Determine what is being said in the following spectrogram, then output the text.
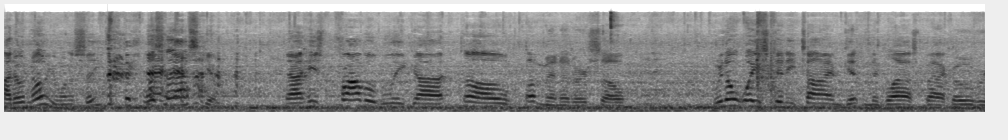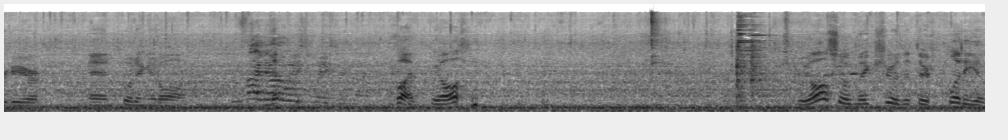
I don't know. You want to see? Let's ask him. Now he's probably got oh a minute or so. We don't waste any time getting the glass back over here and putting it on. Find other ways to waste time. But we also we also make sure that there's plenty of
